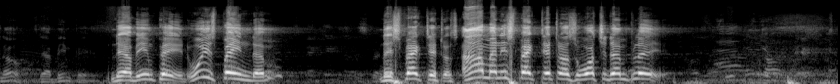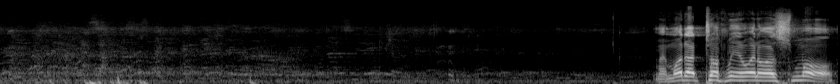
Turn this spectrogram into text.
No, they are being paid. They are being paid. Who is paying them? The spectators. How many spectators watch them play? My mother taught me when I was small.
